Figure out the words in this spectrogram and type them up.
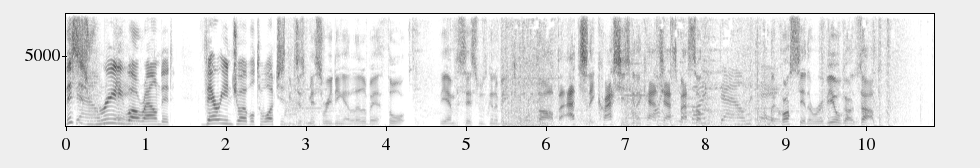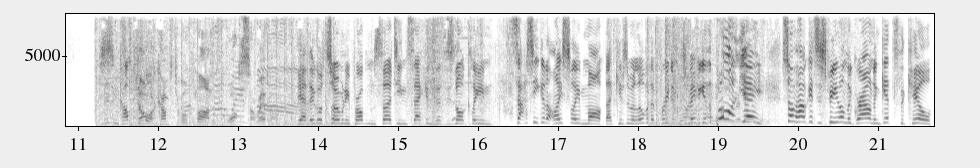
This is really well-rounded. Very enjoyable to watch. Just misreading it a little bit. Thought the emphasis was going to be towards R, but actually Crash is going to catch Aspas on, on the cross here. The reveal goes up. This isn't comfortable. Not a comfortable plant whatsoever. Yeah, they've got so many problems. 13 seconds, this is not clean. Sacy gonna isolate Mob. That gives him a little bit of freedom to maybe get the plant. Yay! Somehow gets his feet on the ground and gets the kill.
